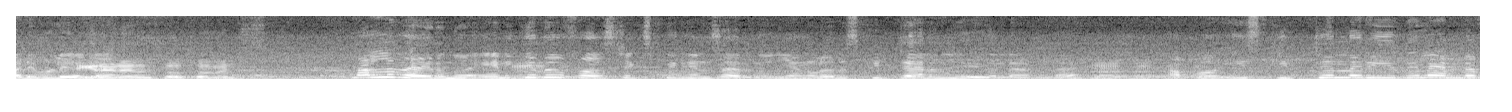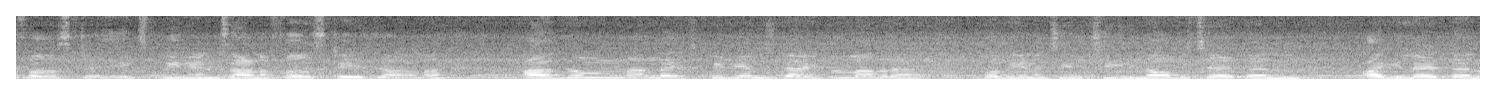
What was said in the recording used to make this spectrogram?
അടിപൊളിയായിരുന്നു പെർഫോമൻസ് നല്ലതായിരുന്നു. എനിക്കിത് ഫസ്റ്റ് എക്സ്പീരിയൻസ് ആയിരുന്നു. ഞങ്ങളൊരു സ്കിറ്റ് ആയിരുന്നു ചെയ്തിട്ടുണ്ടായിരുന്നത് അപ്പോൾ ഈ സ്കിറ്റ് എന്ന രീതിയിൽ എന്റെ ഫസ്റ്റ് എക്സ്പീരിയൻസ് ആണ് ഫസ്റ്റ് സ്റ്റേജ് ആണ്. അതും നല്ല എക്സ്പീരിയൻസ്ഡ് ആയിട്ടുള്ളവരെ ഇപ്പോൾ വീണ ചേച്ചി നോബി ചേട്ടൻ അഖിലേട്ടൻ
